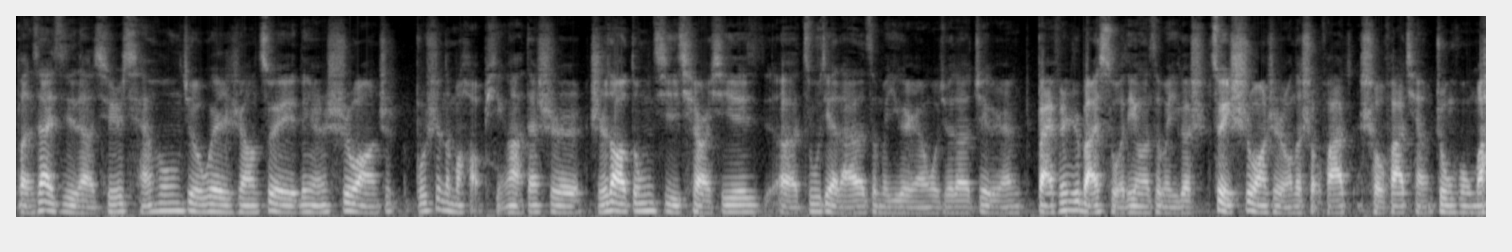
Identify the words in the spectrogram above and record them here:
本赛季的其实前锋这个位置上最令人失望，这不是那么好评啊。但是直到冬季切尔西呃租借来了这么一个人，我觉得这个人百分之百锁定了这么一个最失望阵容的首发首发。前中锋吧，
